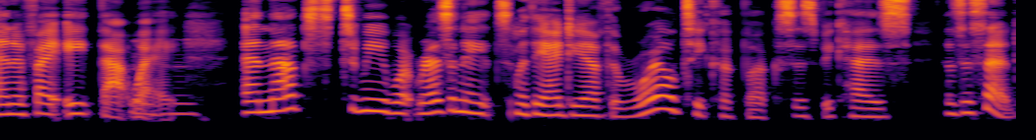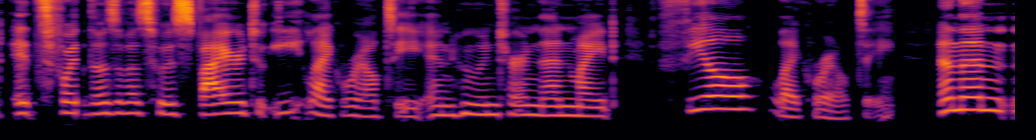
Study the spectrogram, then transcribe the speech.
and if I ate that way. Mm-hmm. And that's to me what resonates with the idea of the royalty cookbooks is because, as I said, it's for those of us who aspire to eat like royalty and who in turn then might feel like royalty. And then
